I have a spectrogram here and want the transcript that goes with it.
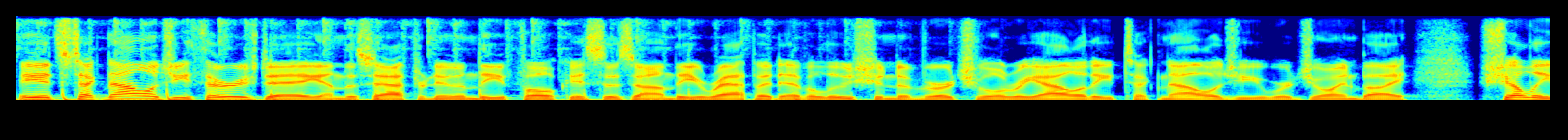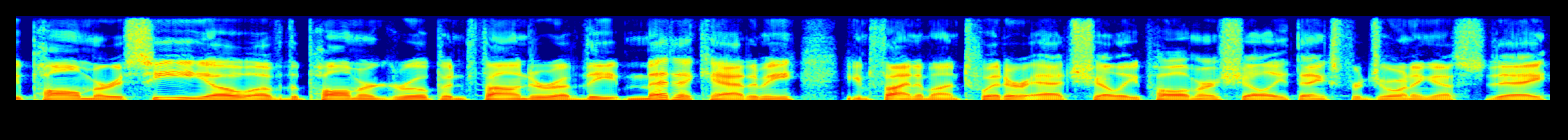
It's Technology Thursday, and this afternoon the focus is on the rapid evolution of virtual reality technology. We're joined by Shelly Palmer, CEO of the Palmer Group And founder of the Meta Academy. You can find him on Twitter at Shelly Palmer. Shelly, thanks for joining us today.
